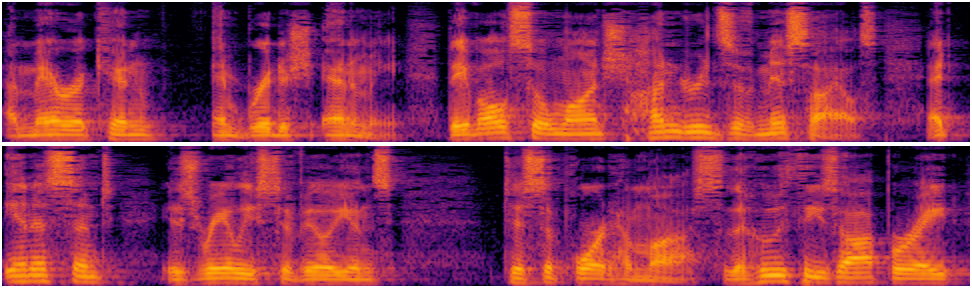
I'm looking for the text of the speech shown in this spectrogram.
American, and British enemy. They've also launched hundreds of missiles at innocent Israeli civilians to support Hamas. The Houthis operate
